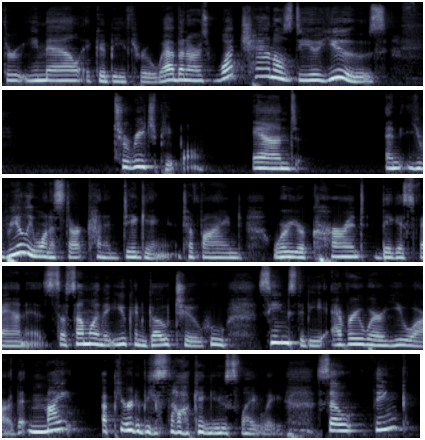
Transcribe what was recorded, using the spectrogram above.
through email. It could be through webinars. What channels do you use to reach people? And and you really want to start kind of digging to find where your current biggest fan is. So someone that you can go to who seems to be everywhere you are that might appear to be stalking you slightly. So think,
